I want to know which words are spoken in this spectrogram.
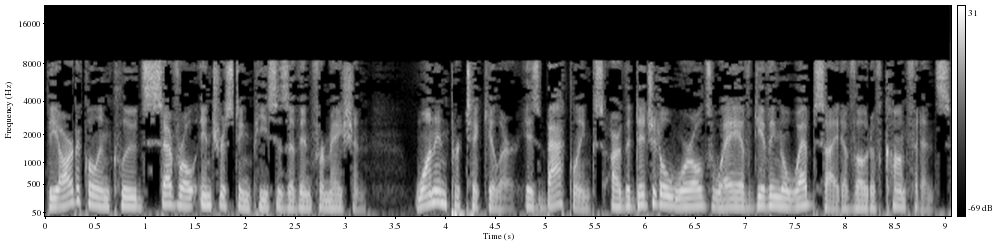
The article includes several interesting pieces of information. One in particular is backlinks are the digital world's way of giving a website a vote of confidence.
